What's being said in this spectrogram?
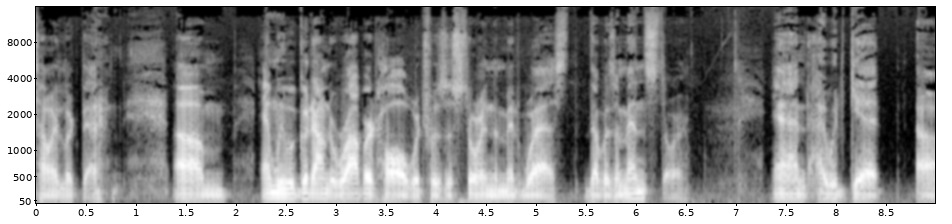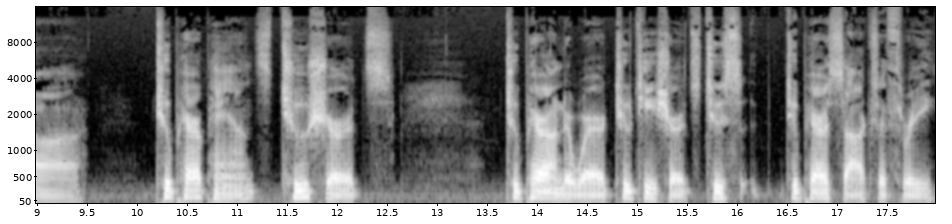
how I looked at it. Um, and we would go down to Robert Hall, which was a store in the Midwest that was a men's store. And I would get uh, two pair of pants, two shirts, two pair of underwear, two t-shirts, two two pair of socks or three,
